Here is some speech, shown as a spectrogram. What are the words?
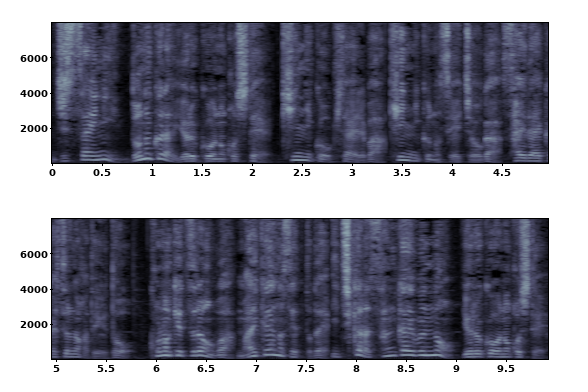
実際にどのくらい余力を残して筋肉を鍛えれば筋肉の成長が最大化するのかというと、この結論は毎回のセットで1から3回分の余力を残して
